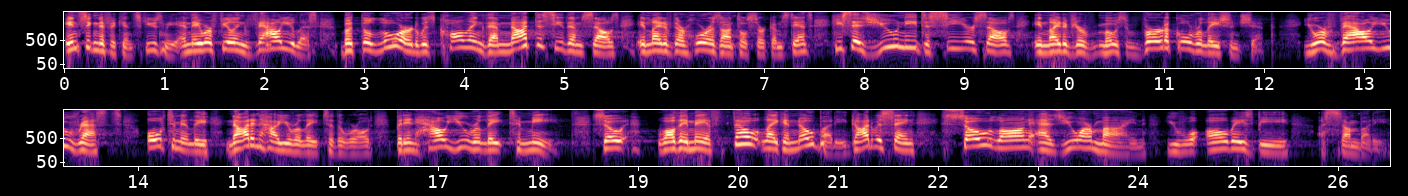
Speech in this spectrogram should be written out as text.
insignificant, excuse me, and they were feeling valueless. But the Lord was calling them not to see themselves in light of their horizontal circumstance. He says, You need to see yourselves in light of your most vertical vertical relationship. Your value rests ultimately not in how you relate to the world, but in how you relate to me. So while they may have felt like a nobody, God was saying, so long as you are mine, you will always be a somebody.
